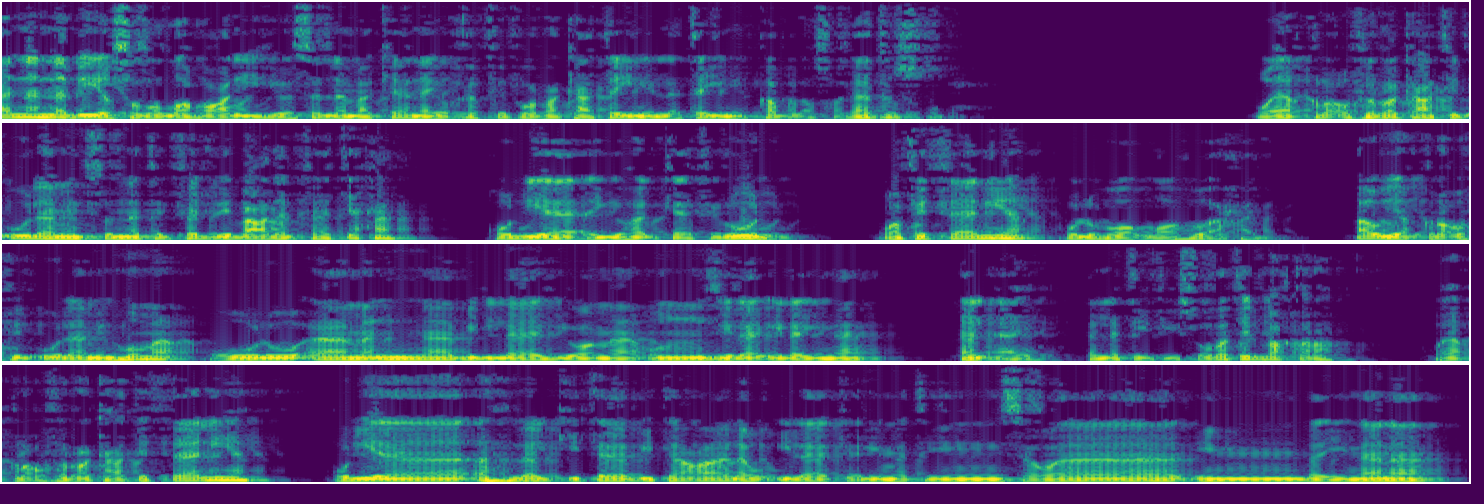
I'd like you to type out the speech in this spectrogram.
أن النبي صلى الله عليه وسلم كان يخفف الركعتين اللتين قبل صلاة الصبح. ويقرأ في الركعة الأولى من سنة الفجر بعد الفاتحة قل يا أيها الكافرون. وفي الثانية قل هو الله أحد. أو يقرأ في الأولى منهما قولوا آمنا بالله وما أنزل إلينا. الآية التي في سورة البقرة. ويقرأ في الركعة الثانية قل يا أهل الكتاب تعالوا إلى كلمة سواء بيننا.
